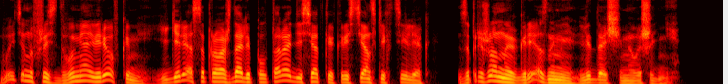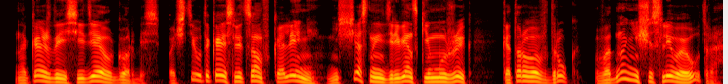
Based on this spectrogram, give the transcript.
Вытянувшись двумя веревками, егеря сопровождали полтора десятка крестьянских телег, запряженных грязными ледащими лошадьми. На каждой сидел, горбясь, почти утыкаясь лицом в колени, несчастный деревенский мужик, которого вдруг в одно несчастливое утро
